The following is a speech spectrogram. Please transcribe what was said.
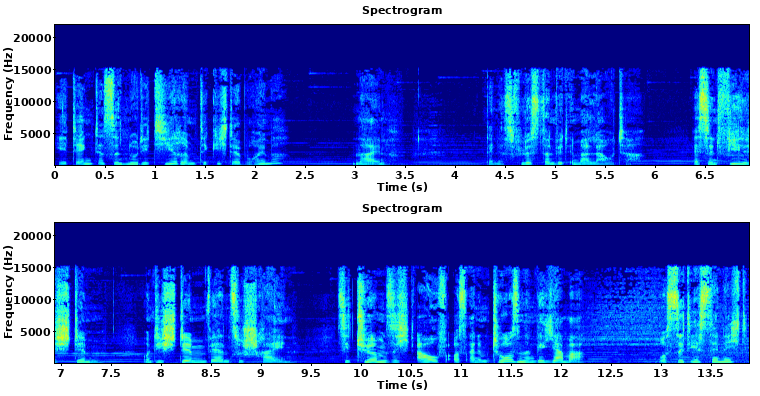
Ihr denkt, es sind nur die Tiere im Dickicht der Bäume? Nein, denn das Flüstern wird immer lauter. Es sind viele Stimmen, und die Stimmen werden zu Schreien. Sie türmen sich auf aus einem tosenden Gejammer. Wusstet ihr es denn nicht?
